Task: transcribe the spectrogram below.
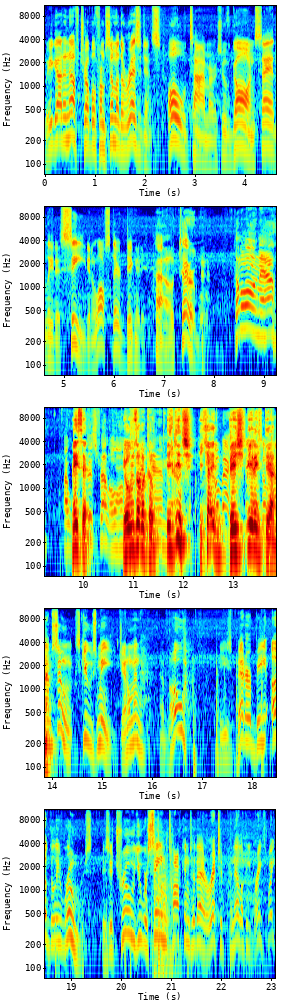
We got enough trouble from some of the residents, old timers who've gone sadly to seed and lost their dignity. How terrible. Come along now. Neyse. keep this fellow on Yolumuza bakalım. İlginç. Hikaye Come değişik bir yere gitti yani. Excuse me, gentlemen. Beau, these better be ugly rumors. Is it true you were seen talking to that wretched Penelope Braithwaite?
